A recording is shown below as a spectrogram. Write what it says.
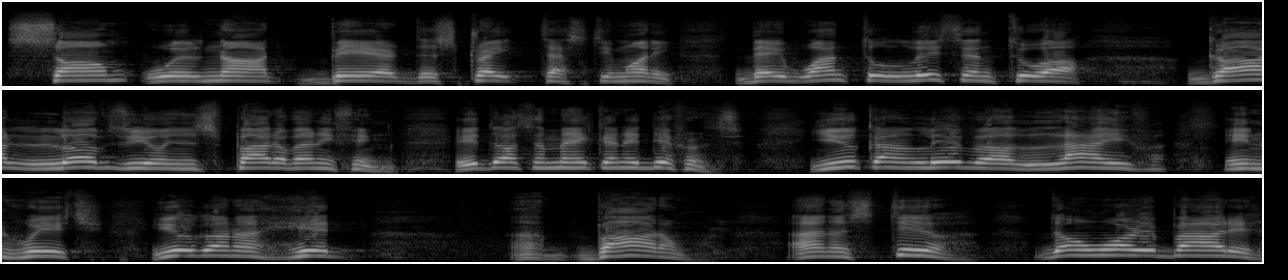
Some will not bear the straight testimony. They want to listen to a, God loves you in spite of anything. It doesn't make any difference. You can live a life in which you're going to hit uh, bottom and still don't worry about it.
